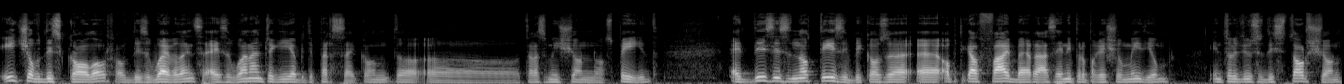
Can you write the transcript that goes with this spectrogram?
each of these color, of these wavelengths, has 100 gigabit per second transmission speed. And this is not easy because optical fiber, as any propagation medium, introduces distortion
